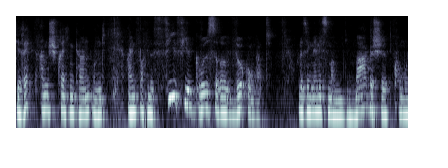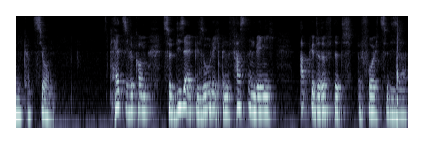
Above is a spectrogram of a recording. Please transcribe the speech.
direkt ansprechen kann und einfach eine viel, viel größere Wirkung hat. Und deswegen nenne ich es mal die magische Kommunikation. Herzlich willkommen zu dieser Episode. Ich bin fast ein wenig abgedriftet, bevor ich zu dieser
